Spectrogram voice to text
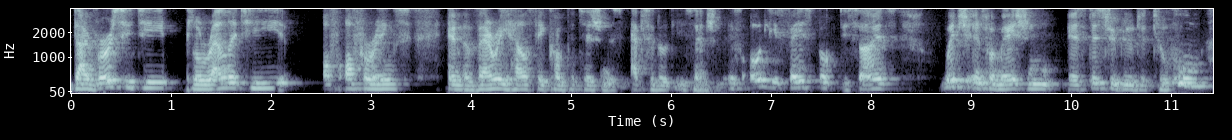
Diversity, plurality of offerings, and a very healthy competition is absolutely essential. If only Facebook decides which information is distributed to whom,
